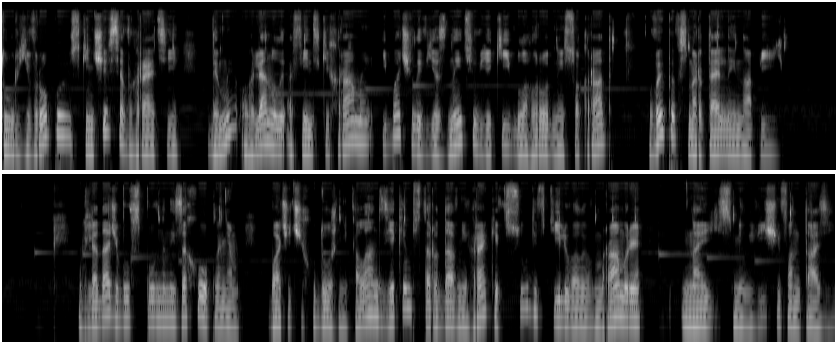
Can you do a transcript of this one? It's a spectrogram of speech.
Тур Європою скінчився в Греції, де ми оглянули афінські храми і бачили в'язницю, в якій благородний Сократ випив смертельний напій. Глядач був сповнений захопленням, бачачи художній талант, з яким стародавні греки всюди втілювали в мраморі найсміливіші фантазії.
